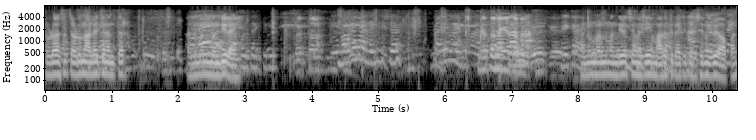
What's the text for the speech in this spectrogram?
थोडं असं चढून आल्याच्यानंतर हनुमान मंदिर आहे. हनुमान मंदिराचे म्हणजे मारुतीराजे दर्शन घेऊया आपण.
